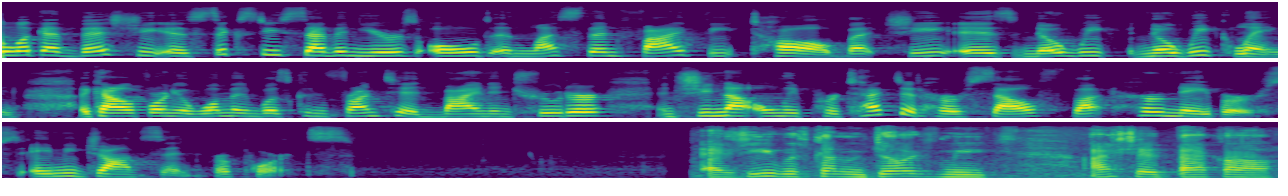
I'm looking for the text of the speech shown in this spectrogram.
a look at this. She is 67 years old and less than five feet tall, but she is no weak, no weakling. A California woman was confronted by an intruder, and she not only protected herself but her neighbors. Amy Johnson reports. As he was coming towards me, I said, "Back off!"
